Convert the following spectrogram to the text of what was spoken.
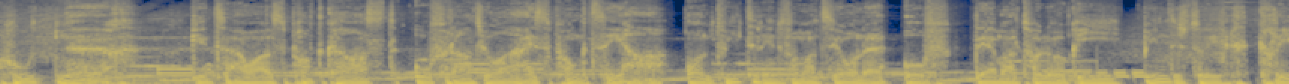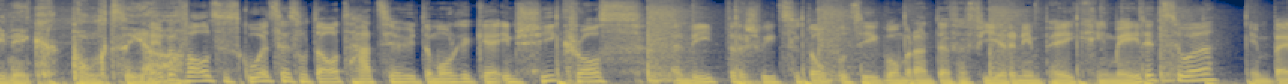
Hautnöch gibt es auch als Podcast auf radioeis.ch und weitere Informationen auf dermatologie-klinik.ch. Ebenfalls ein gutes Resultat hat es ja heute Morgen gegeben im Skicross. Ein weiterer Schweizer Doppelsieg, den wir dann feiern in Peking. Mehr dazu im Be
